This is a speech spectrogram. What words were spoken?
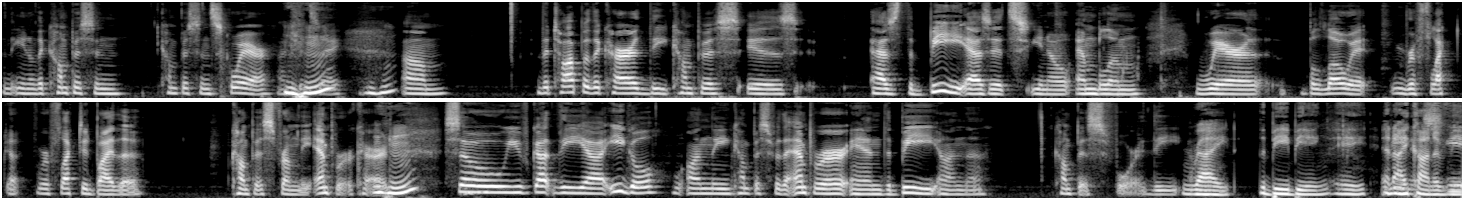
you know, the compass and compass and square, I should say. Um, the top of the card, the compass is has the bee as its, you know, emblem where below it reflect uh, reflected by the compass from the emperor card. So you've got the uh, eagle on the compass for the emperor and the bee on the compass for the Right. The bee being a an Venus. icon of Venus.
